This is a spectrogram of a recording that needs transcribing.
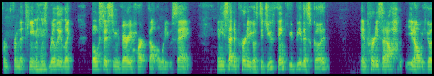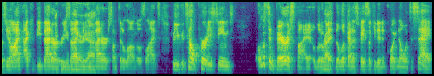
from, from the team. Mm-hmm. It was really like Bosa seemed very heartfelt in what he was saying. And he said to Purdy, he goes, Did you think you'd be this good? And Purdy said, Oh, you know, he goes, You know, I, I could be better. Or he said, better, I could yeah. be better, or something along those lines. But you could tell Purdy seemed almost embarrassed by it a little right. bit. The look on his face, like he didn't quite know what to say.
